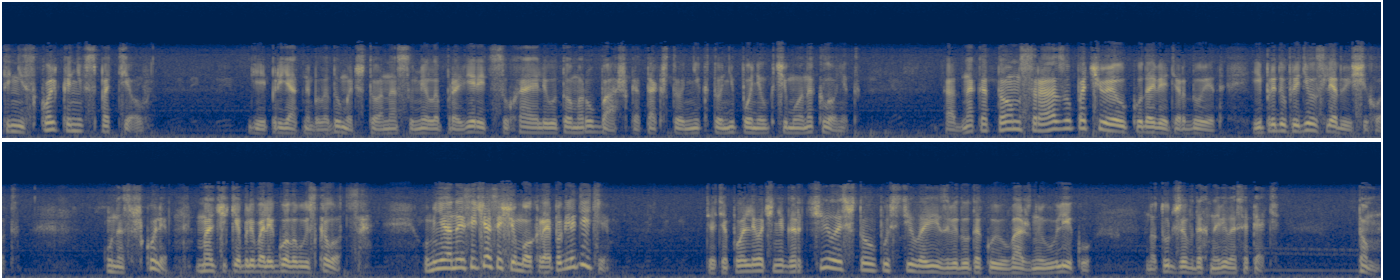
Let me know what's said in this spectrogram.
ты нисколько не вспотел». Ей приятно было думать, что она сумела проверить, сухая ли у Тома рубашка, так что никто не понял, к чему она клонит. Однако Том сразу почуял, куда ветер дует, и предупредил следующий ход. «У нас в школе мальчики обливали голову из колодца. У меня она и сейчас еще мокрая, поглядите». Тетя Полли очень огорчилась, что упустила из виду такую важную улику, но тут же вдохновилась опять. «Том,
